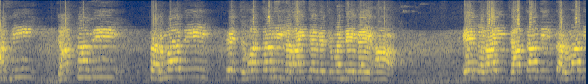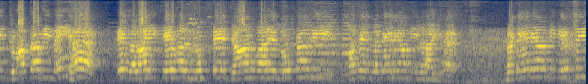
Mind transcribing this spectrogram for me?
ਅਸੀਂ ਜਾਤਾਂ ਦੀ ਧਰਮਾਂ ਦੀ ਤੇ ਜਮਾਤਾਂ ਦੀ ਲੜਾਈ ਦੇ ਵਿੱਚ ਵੰਡੇ ਗਏ ਹਾਂ। ਇਹ ਲੜਾਈ ਜਾਤਾਂ ਦੀ ਧਰਮਾਂ ਦੀ ਜਮਾਤਾਂ ਦੀ ਨਹੀਂ ਹੈ। ਇਹ ਲੜਾਈ ਕੇਵਲ ਲੁੱਟੇ ਜਾਣ ਵਾਲੇ ਲੋਕਾਂ ਦੀ ਅਤੇ ਲਟੇਰਿਆਂ ਦੀ ਲੜਾਈ ਹੈ। ਲਟੇਰਿਆਂ ਦੀ ਗਿਣਤੀ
